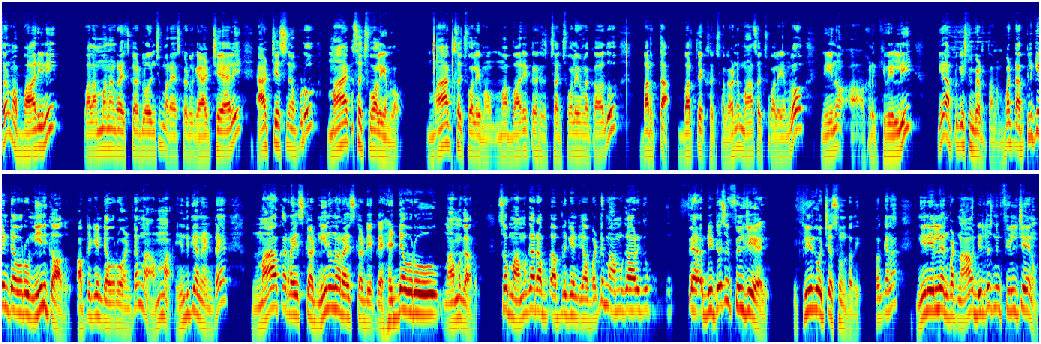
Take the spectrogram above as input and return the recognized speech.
సార్ మా భార్యని వాళ్ళ అమ్మ నాన్న రైస్ కార్డులో నుంచి మా రైస్ కార్డులోకి యాడ్ చేయాలి. యాడ్ చేసినప్పుడు మా యొక్క సచివాలయంలో మా యొక్క సచివాలయం మా భార్య సచివాలయంలో కాదు భర్త భర్త యొక్క సచివాలయం. అంటే మా సచివాలయంలో నేను అక్కడికి వెళ్ళి నేను అప్లికేషన్ పెడతాను. బట్ అప్లికెంట్ ఎవరు? నేను కాదు. అప్లికెంట్ ఎవరు అంటే మా అమ్మ. ఎందుకనంటే మా యొక్క రైస్ కార్డ్ నేనున్న రైస్ కార్డ్ యొక్క హెడ్ ఎవరు? మా అమ్మగారు. సో మా అమ్మగారు అప్లికెంట్ కాబట్టి మా అమ్మగారికి డీటెయిల్స్ ఫిల్ చేయాలి. క్లియర్గా వచ్చేసి ఉంటుంది. ఓకేనా? నేను వెళ్ళాను. బట్ నా డీటెయిల్స్ నేను ఫిల్ చేయను.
